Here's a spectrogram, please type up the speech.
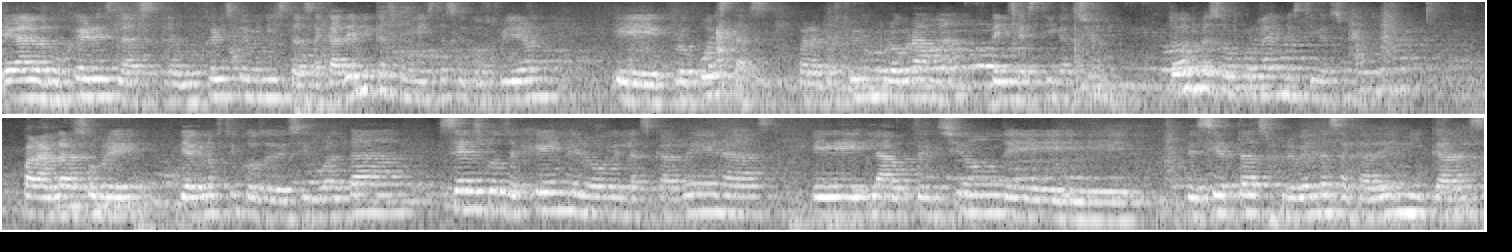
eran las mujeres, las, las mujeres feministas, académicas feministas que construyeron eh, propuestas para construir un programa de investigación. Todo empezó por la investigación, para hablar sobre diagnósticos de desigualdad, sesgos de género en las carreras, eh, la obtención de, de ciertas prebendas académicas,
